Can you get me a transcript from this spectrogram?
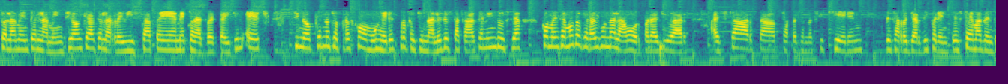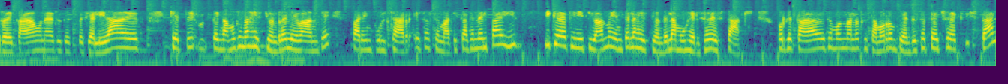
solamente en la mención que hace la revista PM con Advertising Edge, sino que nosotras como mujeres profesionales destacadas en la industria comencemos a hacer alguna labor para ayudar a startups, a personas que quieren desarrollar diferentes temas dentro de cada una de sus especialidades, que te- tengamos una gestión relevante para impulsar esas temáticas en el país y que definitivamente la gestión de la mujer se destaque, porque cada vez somos más los que estamos rompiendo ese techo de cristal.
